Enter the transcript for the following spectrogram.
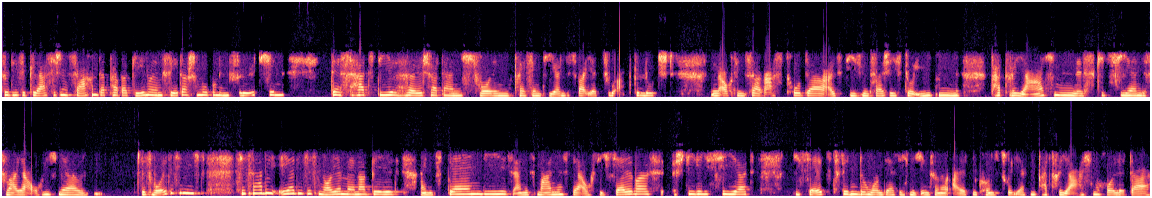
so diese klassischen Sachen, der Papageno im Federschmuck und im Flötchen, das hat die Hölscher da nicht wollen präsentieren. Das war ihr zu abgelutscht. Und auch den Sarastro da als diesen faschistoiden Patriarchen skizzieren, das war ja auch nicht mehr das wollte sie nicht. Sie sah eher dieses neue Männerbild eines Dandys, eines Mannes, der auch sich selber stilisiert, die Selbstfindung und der sich nicht in so einer alten konstruierten Patriarchenrolle da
